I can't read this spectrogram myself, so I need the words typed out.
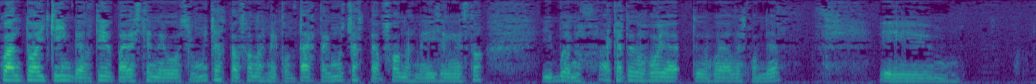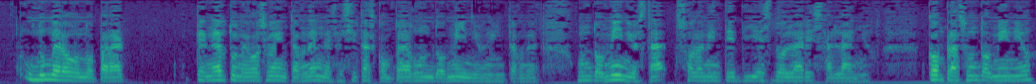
cuánto hay que invertir para este negocio? Muchas personas me contactan, muchas personas me dicen esto y bueno, acá te los voy a, te los voy a responder. Eh, número uno, para tener tu negocio en Internet necesitas comprar un dominio en Internet. Un dominio está solamente 10 dólares al año. Compras un dominio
